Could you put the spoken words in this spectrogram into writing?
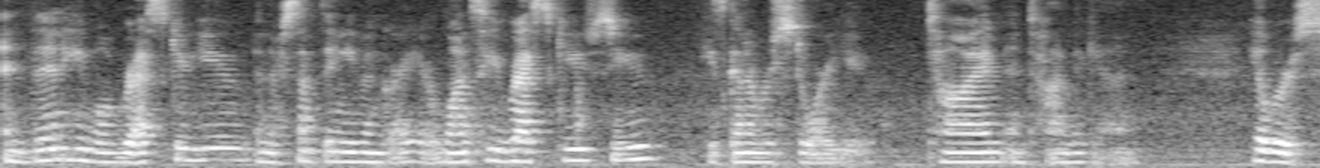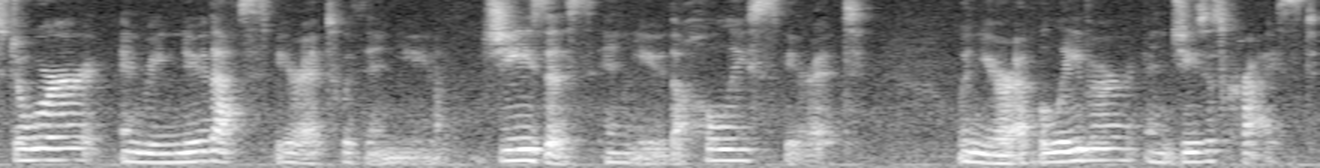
And then He will rescue you. And there's something even greater. Once He rescues you, He's going to restore you time and time again. He'll restore and renew that spirit within you. Jesus in you, the Holy Spirit. When you're a believer in Jesus Christ,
